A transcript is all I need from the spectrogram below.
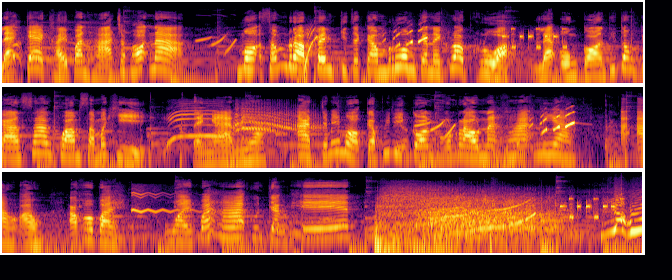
และแก้ไขปัญหาเฉพาะหน้า เหมาะสำหรับเป็นกิจกรรมร่วมกันในครอบครัว และองค์กรที่ต้องการสร้างความสามัคคี แต่งานเนี้ยอาจจะไม่เหมาะกับพิธีกรของเรานะฮะเนี่ยอะเอาเอาเอาเข้าไปไหวปะฮะคุณจักรเพชรยาฮู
